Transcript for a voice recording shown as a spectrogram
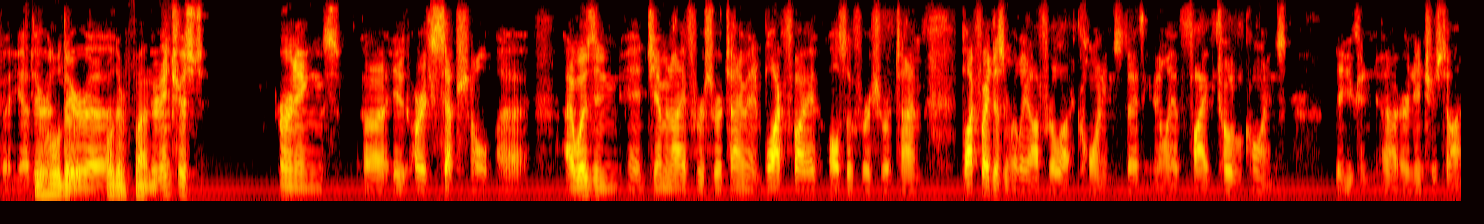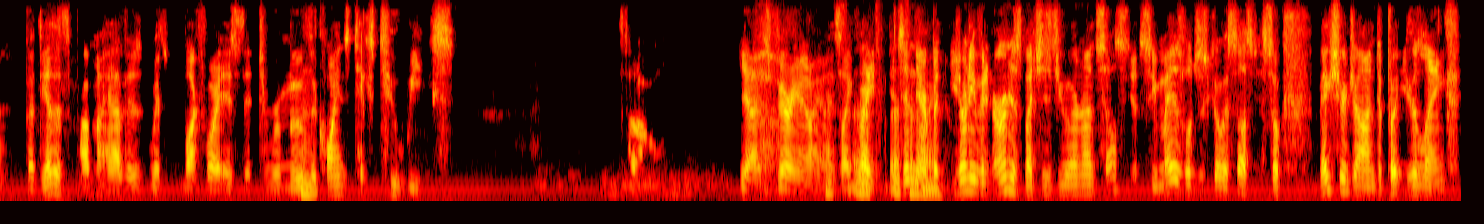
But yeah, to they're, hold their uh, hold their funds. their interest earnings uh, are exceptional. Uh, I was in, in, Gemini for a short time and BlockFi also for a short time. BlockFi doesn't really offer a lot of coins. I think they only have five total coins that you can uh, earn interest on. But the other problem I have is with BlockFi is that to remove mm-hmm. the coins takes two weeks. So yeah, it's very annoying. It's like, right, it's in annoying. there, but you don't even earn as much as you earn on Celsius. So you may as well just go with Celsius. So make sure, John, to put your link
